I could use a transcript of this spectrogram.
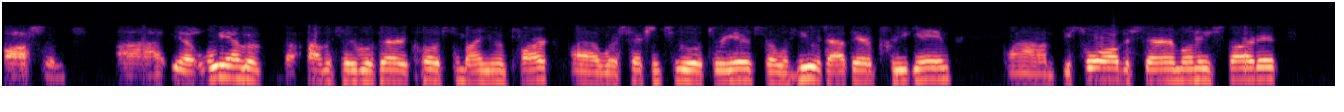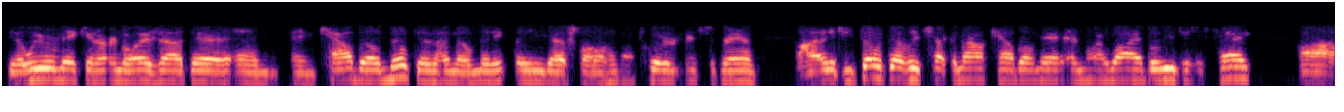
awesome. Uh, you know, we have a obviously we're very close to Monument Park, uh, where Section 203 is. So when he was out there pregame, um, before all the ceremony started, you know, we were making our noise out there, and and Cowbell Milton, I know many, many of you guys follow him on Twitter and Instagram. Uh, and if you don't, definitely check him out. Cowbell Man NYY, I believe this is his tag. Uh,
